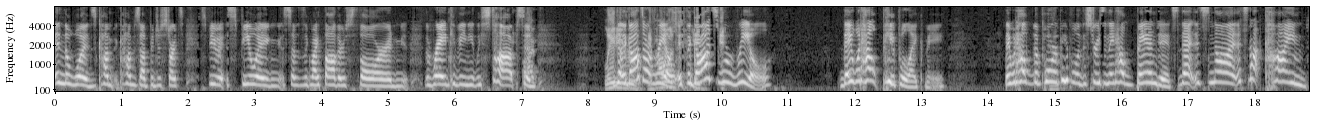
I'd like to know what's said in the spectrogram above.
in the woods come comes up and just starts spew- spewing something like my father's Thor, and the rain conveniently stops. And Lady the gods aren't if I real. was- if the if- gods if- were real, they would help people like me. They would help the poor people in the streets, and they'd help bandits. That it's not. It's not kind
